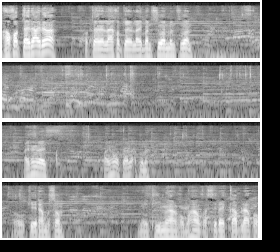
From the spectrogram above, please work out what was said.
เอาขอบใจได้เด้อขอบใจอะไรขอบใจอะไรบันส่วนบันส่วนไปทั้งไหนไปหอดซะละคุณนะโอเคท่านผู้ชมในทีมงานของมห้าวก็สิได้กลับแล้วผม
